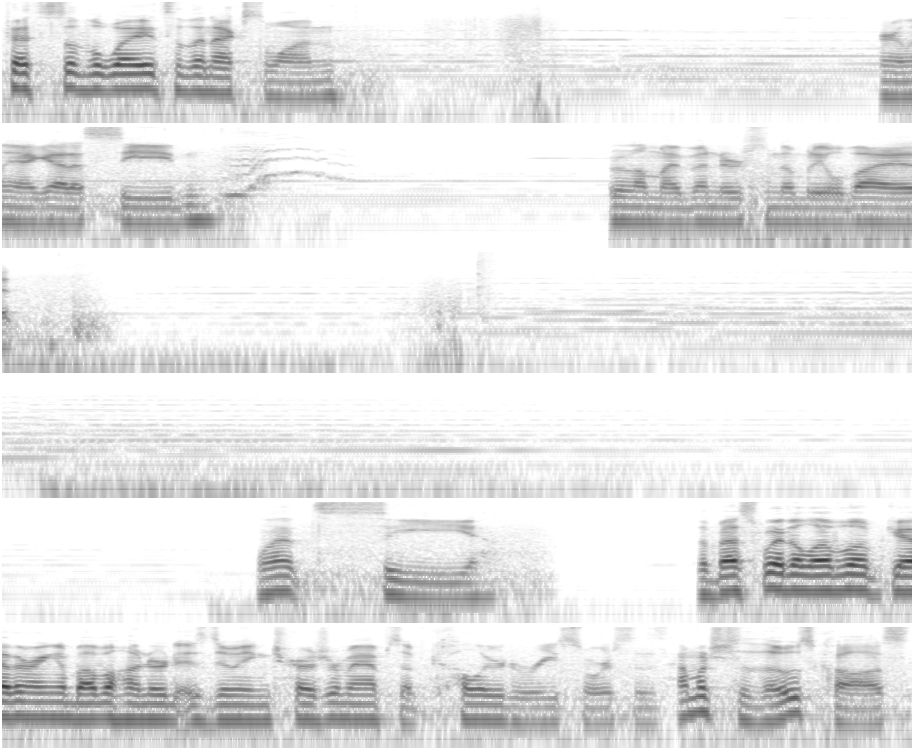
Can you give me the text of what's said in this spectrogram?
Fifths of the way to the next one. Apparently I got a seed. Put it on my vendor so nobody will buy it. Let's see. The best way to level up gathering above 100 is doing treasure maps of colored resources. How much do those cost?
